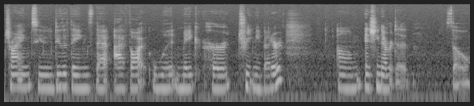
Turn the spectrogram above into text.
trying to do the things that I thought would make her treat me better um, and she never did so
